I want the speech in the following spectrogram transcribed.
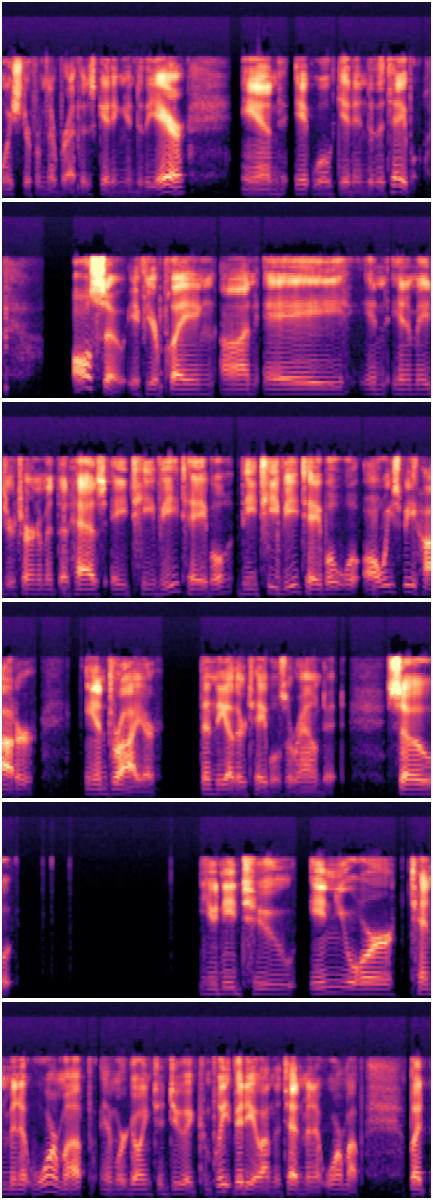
moisture from their breath is getting into the air and it will get into the table. Also, if you're playing on a in, in a major tournament that has a TV table, the TV table will always be hotter and drier than the other tables around it. So you need to, in your 10 minute warm up, and we're going to do a complete video on the 10 minute warm up, but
